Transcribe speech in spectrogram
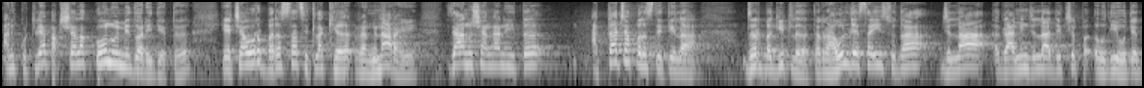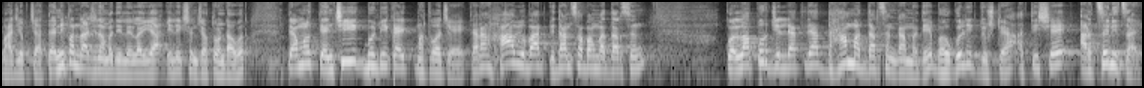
आणि कुठल्या पक्षाला कोण उमेदवारी देतं याच्यावर बराचसाच इथला खेळ रंगणार आहे. त्या अनुषंगाने इथं आत्ताच्या परिस्थितीला जर बघितलं तर राहुल देसाई सुद्धा जिल्हा ग्रामीण जिल्हा अध्यक्ष पदी होते भाजपच्या. त्यांनी पण राजीनामा दिलेला या इलेक्शनच्या तोंडावर. त्यामुळे त्यांची एक भूमिका एक महत्त्वाची आहे. कारण हा विभाग विधानसभा मतदारसंघ कोल्हापूर जिल्ह्यातल्या दहा मतदारसंघामध्ये भौगोलिकदृष्ट्या अतिशय अडचणीचा आहे.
